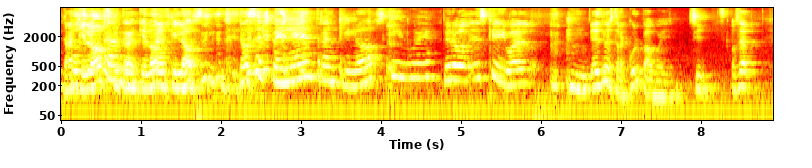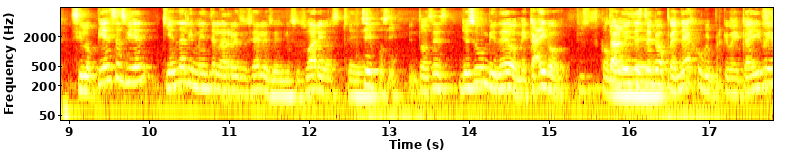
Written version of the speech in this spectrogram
Tranquilovsky, Pues sí, Tranquilovsky. Tranquilovsky. No se peleen, Tranquilovsky, güey. Pero es que igual es nuestra culpa, güey. Si, o sea, si lo piensas bien, ¿quién alimenta las redes sociales, güey? Los usuarios. Sí, pues sí. Entonces, yo subo un video, me caigo. Pues, tal vez de- estoy medio pendejo, güey, porque me caí, güey,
